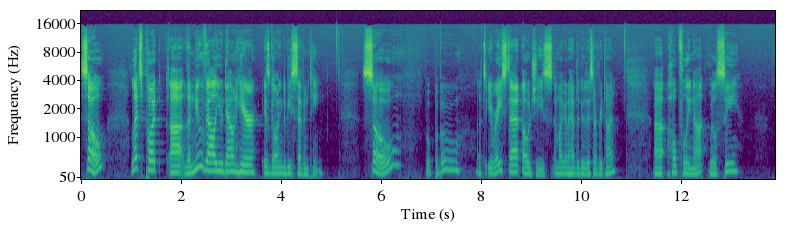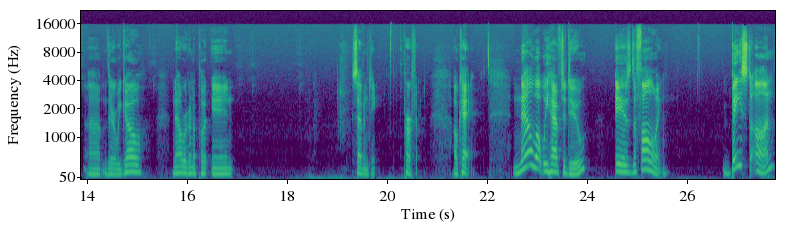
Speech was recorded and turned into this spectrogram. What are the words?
So, let's put uh, the new value down here is going to be 17. So, boo boo boo. Let's erase that. Oh, geez. Am I going to have to do this every time? Uh, hopefully not. We'll see. Uh, there we go. Now we're going to put in 17. Perfect. Okay. Now what we have to do is the following. Based on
